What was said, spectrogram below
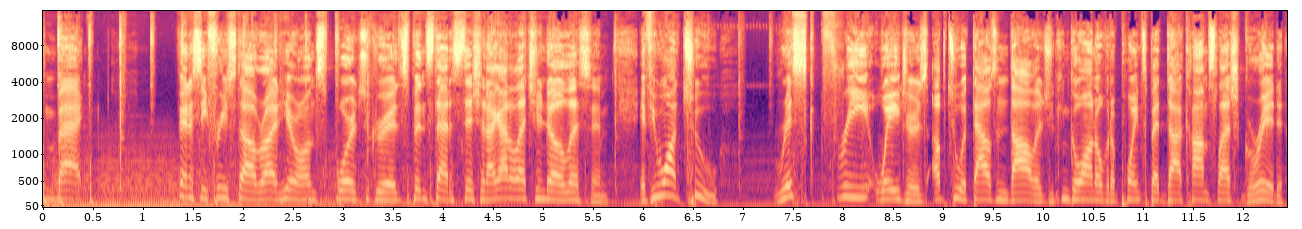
Welcome back. Fantasy Freestyle right here on Sports Grid. Spin Statistician. I got to let you know listen, if you want two risk-free wagers up to $1,000. You can go on over to pointsbet.com slash grid,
